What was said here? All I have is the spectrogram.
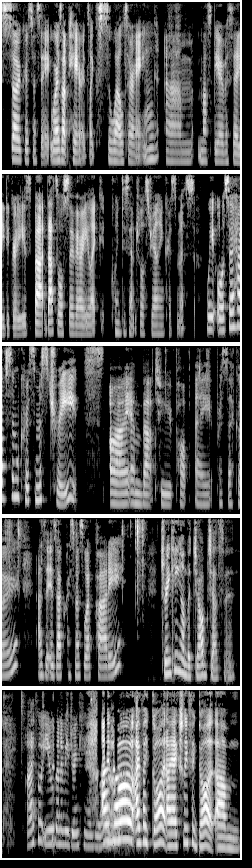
So Christmassy. Whereas up here it's like sweltering. Um, must be over 30 degrees, but that's also very like quintessential Australian Christmas. We also have some Christmas treats. I am about to pop a Prosecco as it is our Christmas work party. Drinking on the job, Jasmine. I thought you were going to be drinking as well. I know. I forgot. I actually forgot. Um,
